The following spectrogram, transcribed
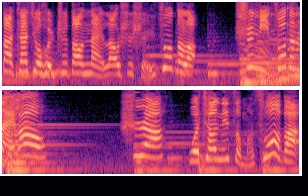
大家就会知道奶酪是谁做的了。是你做的奶酪？是啊，我教你怎么做吧。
